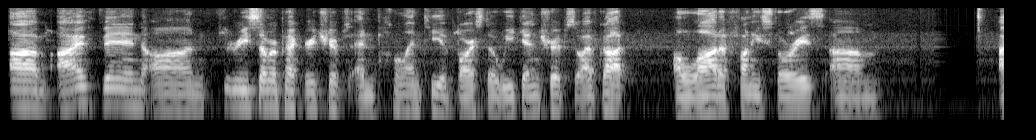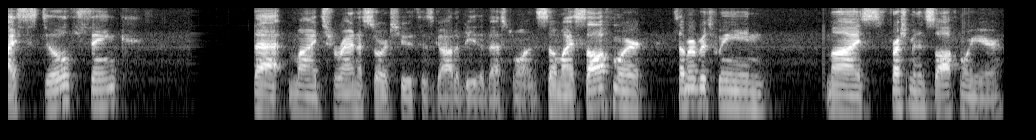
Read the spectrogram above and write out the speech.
Um, I've been on three summer peccary trips and plenty of Barstow weekend trips, so I've got a lot of funny stories. Um, I still think that my Tyrannosaur tooth has got to be the best one. So my sophomore somewhere between my freshman and sophomore year,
